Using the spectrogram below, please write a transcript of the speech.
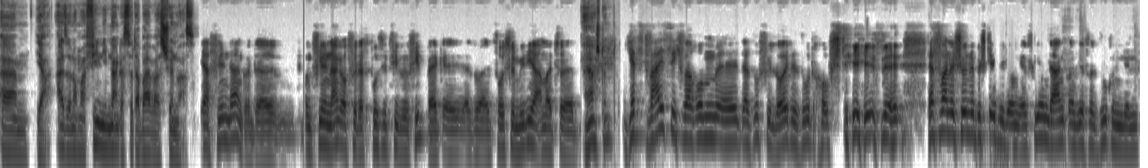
Ähm, ja, also nochmal vielen lieben Dank, dass du dabei warst. Schön war's. Ja, vielen Dank und, äh, und vielen Dank auch für das positive Feedback. Äh, also als Social Media Amateur. Ja, stimmt. Jetzt weiß ich, warum äh, da so viele Leute so draufstehen. Das war eine schöne Bestätigung. Äh, vielen Dank und wir versuchen den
